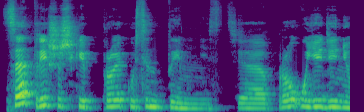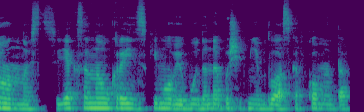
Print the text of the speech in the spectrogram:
Це трішечки про якусь інтимність, е, про уєдіньонність. Як це на українській мові буде, напишіть мені, будь ласка, в коментах.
